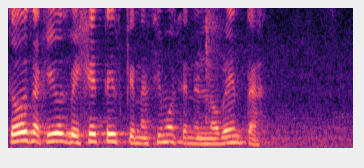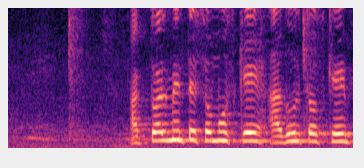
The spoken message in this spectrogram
Todos aquellos vejetes que nacimos en el 90. Actualmente somos qué? Adultos qué?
